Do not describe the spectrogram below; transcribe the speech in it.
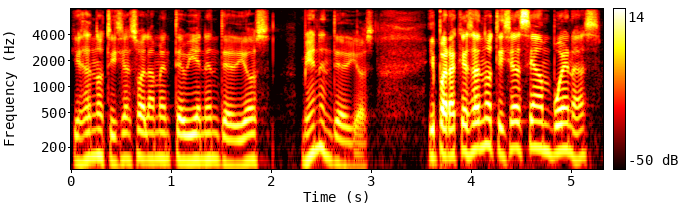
Y esas noticias solamente vienen de Dios, vienen de Dios. Y para que esas noticias sean buenas,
